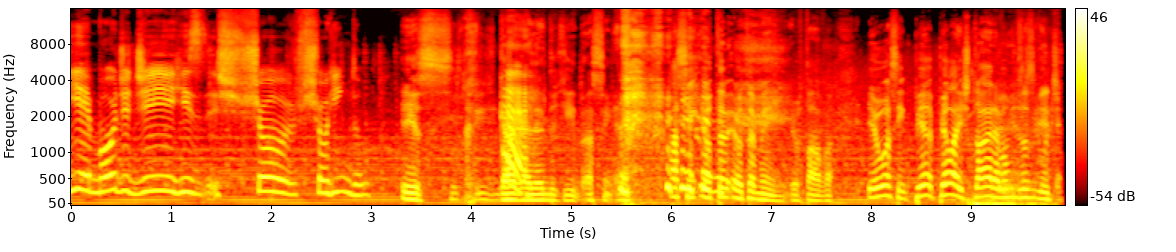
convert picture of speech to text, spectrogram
E emoji de ris- cho- chorrindo. Isso, ri- gargalhando e rindo. Assim, é. assim eu, eu também, eu tava. Eu, assim, pe- pela história, vamos dizer o seguinte:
